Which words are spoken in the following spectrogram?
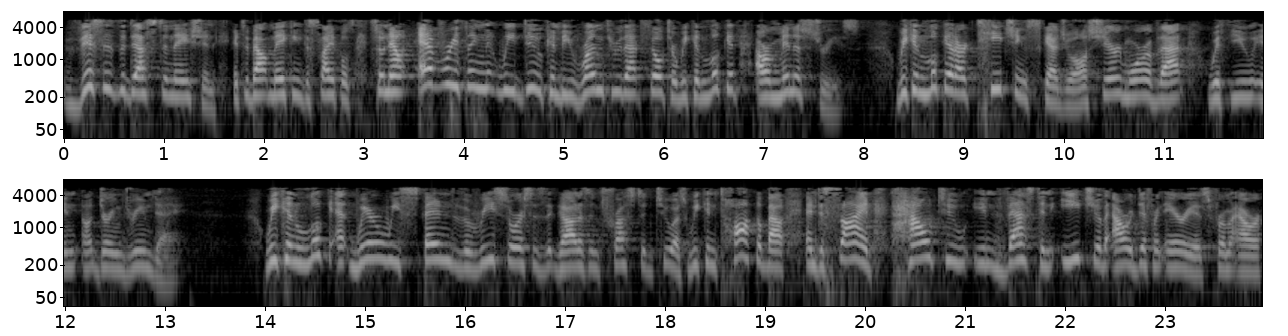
This is the destination. It's about making disciples. So now everything that we do can be run through that filter. We can look at our ministries. We can look at our teaching schedule. I'll share more of that with you in, uh, during Dream Day. We can look at where we spend the resources that God has entrusted to us. We can talk about and decide how to invest in each of our different areas from our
